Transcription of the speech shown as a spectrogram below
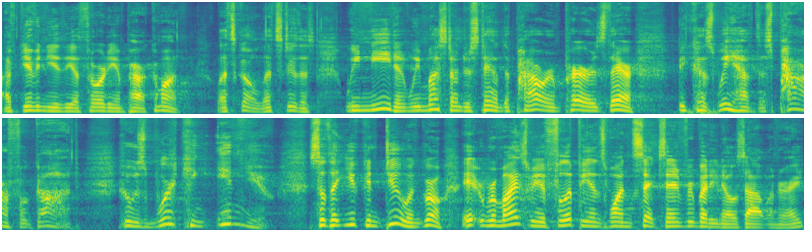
I've given you the authority and power. Come on, let's go. Let's do this. We need and we must understand the power in prayer is there because we have this powerful God who is working in you so that you can do and grow. It reminds me of Philippians 1 6. Everybody knows that one, right?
